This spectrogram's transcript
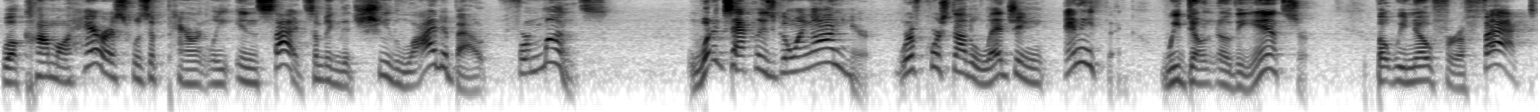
while Kamala Harris was apparently inside, something that she lied about for months? What exactly is going on here? We're, of course, not alleging anything. We don't know the answer. But we know for a fact,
